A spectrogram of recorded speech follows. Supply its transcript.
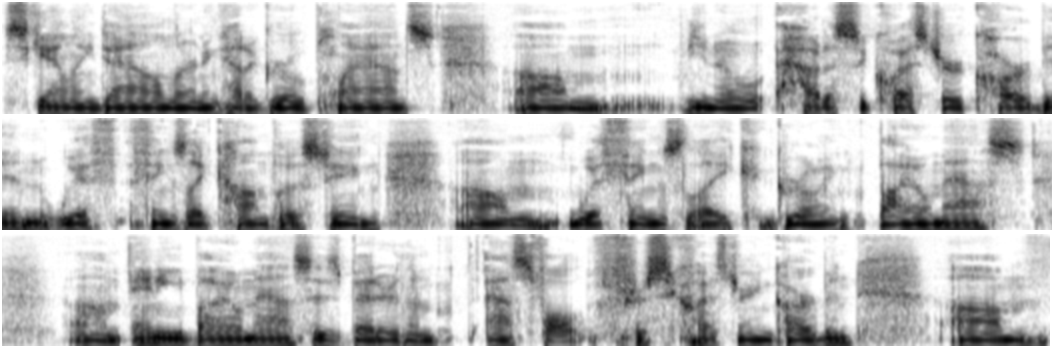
scaling down, learning how to grow plants, um, you know, how to sequester carbon with things like composting, um, with things like growing biomass. Um, any biomass is better than asphalt for sequestering carbon. Um,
